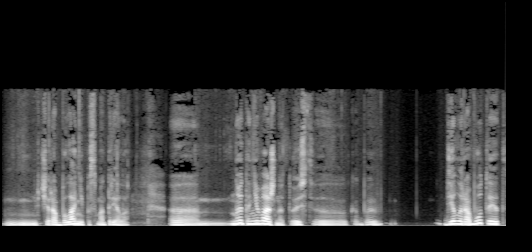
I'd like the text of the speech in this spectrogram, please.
Вчера была, не посмотрела. Но это не важно. То есть, как бы, дело работает,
